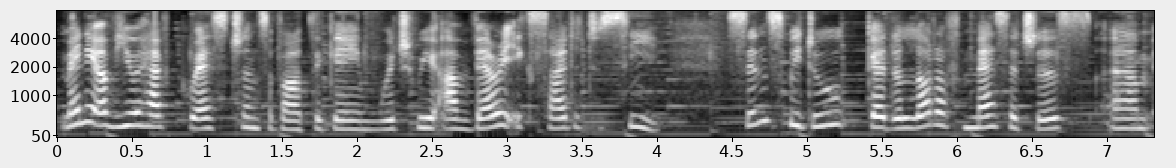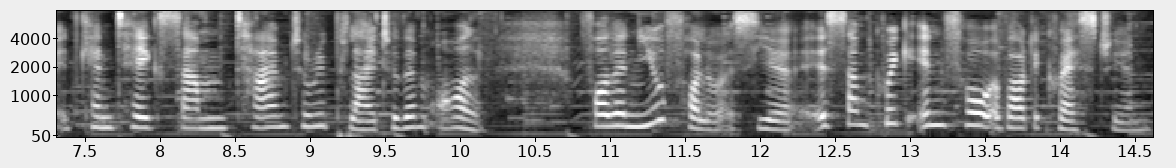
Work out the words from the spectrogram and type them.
Many of you have questions about the game, which we are very excited to see. Since we do get a lot of messages, um, it can take some time to reply to them all. For the new followers here is some quick info about Equestrian.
